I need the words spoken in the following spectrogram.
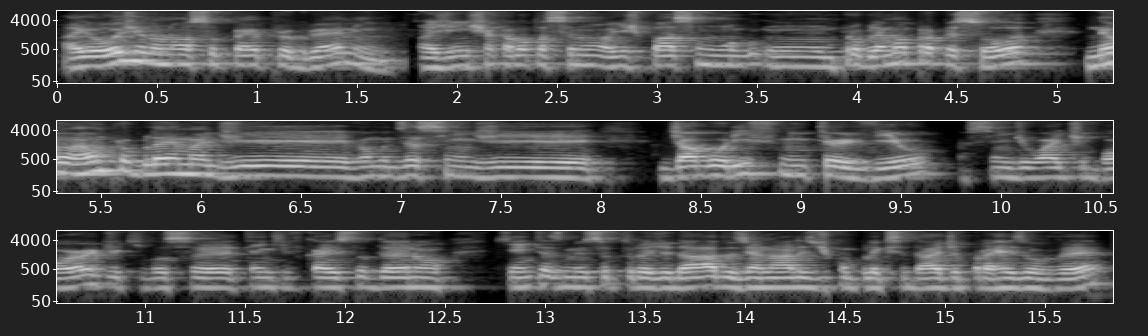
Aí hoje no nosso pair programming, a gente acaba passando, a gente passa um, um problema para a pessoa, não é um problema de, vamos dizer assim, de de algoritmo interview, assim, de whiteboard, que você tem que ficar estudando 500 mil estruturas de dados e análise de complexidade para resolver.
